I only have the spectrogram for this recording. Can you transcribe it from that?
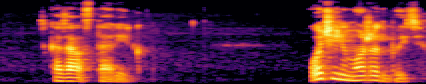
— сказал старик. «Очень может быть».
